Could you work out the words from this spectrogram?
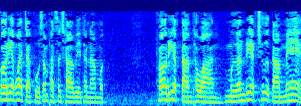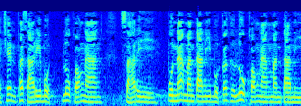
ก็เรียกว่าจักขูสัมผัสชาเวทนาหมด เพราะเรียกตามทวารเหมือนเรียกชื่อตามแม่ เช่นภาษารีบุตร ลูกของนางสารี ปุณณมันตานีบุตรก็คือลูกของนางมันตานี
